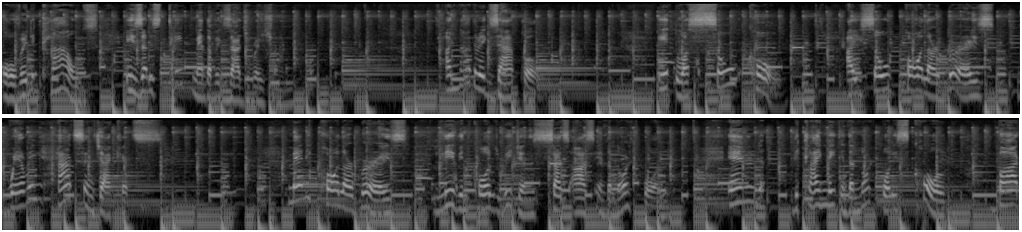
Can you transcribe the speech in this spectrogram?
over the clouds is a statement of exaggeration. Another example. It was so cold. I saw polar bears wearing hats and jackets. Many polar bears live in cold regions such as in the North Pole. And the climate in the North Pole is cold, but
